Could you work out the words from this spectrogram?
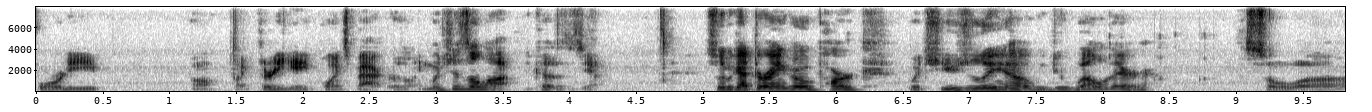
40, oh, like 38 points back or something, which is a lot because yeah. So we got Durango Park, which usually uh, we do well there. So uh,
